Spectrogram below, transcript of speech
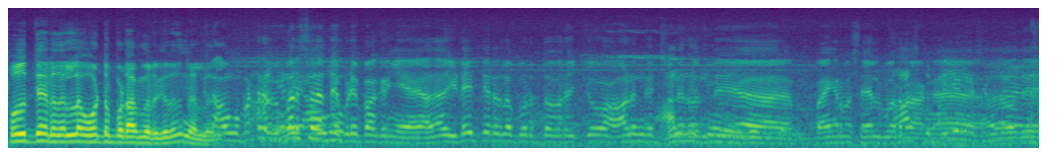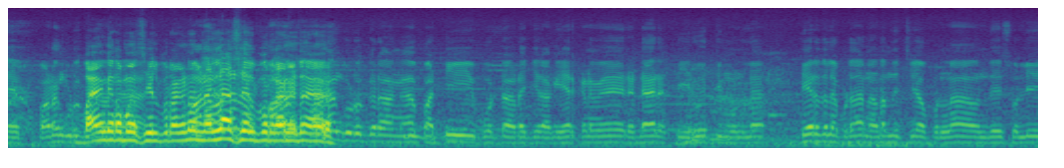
பொது தேர்தலில் ஓட்டு போடாமல் இருக்கிறது நல்லது. அவங்க பண்ற விமர்சனத்தை எப்படி பாக்குறீங்க? அதாவது இடைத்தேர்தலை பொறுத்த வரைக்கும் ஆளுங்கட்சியினர் வந்து அஹ், பயங்கரமா செயல்படுறாங்க. அதாவது பணம் கொடுக்குறாங்க. பயங்கரமாக செயல்படுறாங்கன்னா நல்லா செயல்படுறாங்க. பணம் கொடுக்குறாங்க பட்டி போட்டு அடைக்கிறாங்க. ஏற்கனவே ரெண்டாயிரத்தி இருபத்தி மூணுல தேர்தல் இப்படிதான் நடந்துச்சு அப்படிலாம் வந்து சொல்லி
